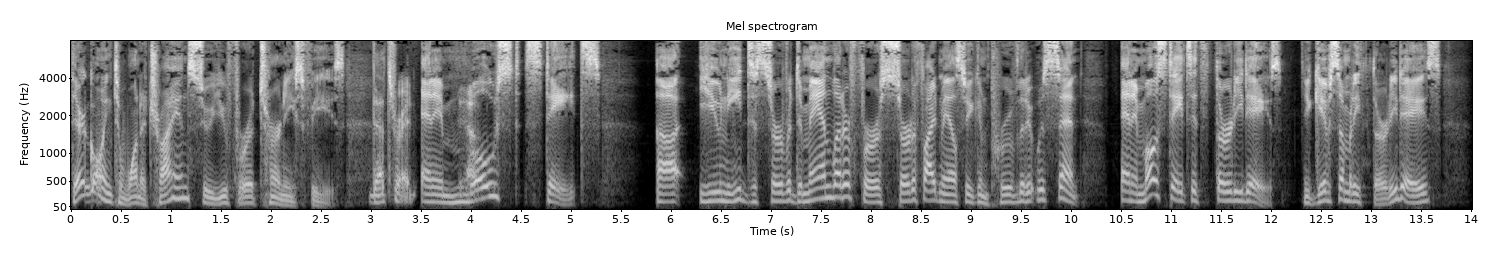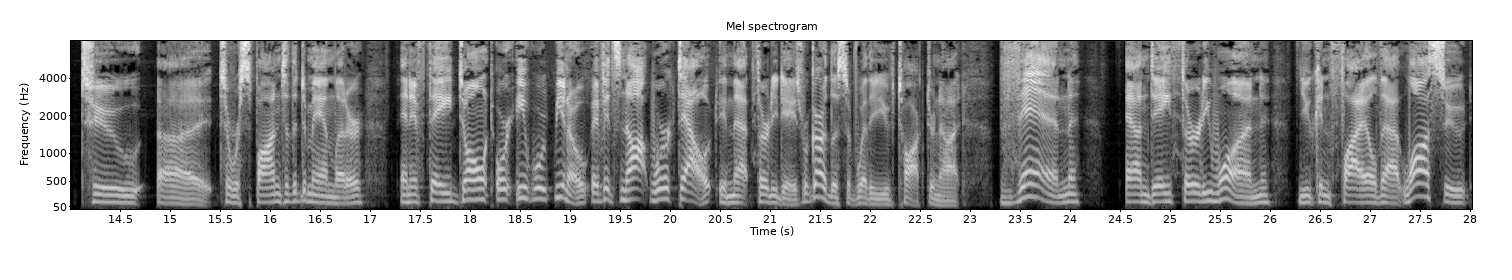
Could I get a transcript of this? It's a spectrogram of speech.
they're going to want to try and sue you for attorney's fees. that's right And in most states, uh, you need to serve a demand letter first, certified mail, so you can prove that it was sent. And in most states, it's 30 days. You give somebody 30 days to uh, to respond to the demand letter. And if they don't, or you know, if it's not worked out in that 30 days, regardless of whether you've talked or not, then on day 31, you can file that lawsuit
